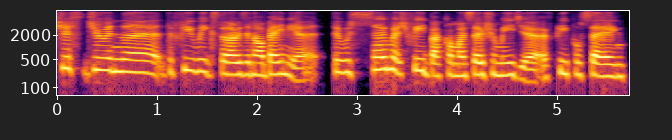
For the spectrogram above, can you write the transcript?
just during the, the few weeks that I was in Albania, there was so much feedback on my social media of people saying,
